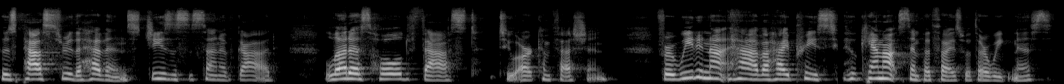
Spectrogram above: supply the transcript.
who's passed through the heavens, Jesus, the Son of God, let us hold fast to our confession. For we do not have a high priest who cannot sympathize with our weakness,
